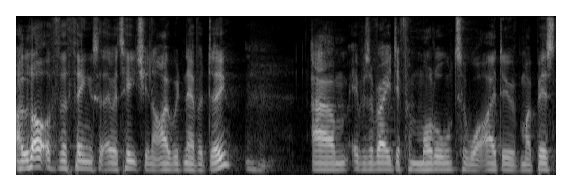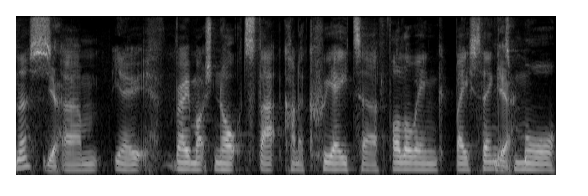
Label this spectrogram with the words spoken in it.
a lot of the things that they were teaching, I would never do. Um, it was a very different model to what I do with my business. Yeah. Um, you know, very much not that kind of creator following based thing. It's more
